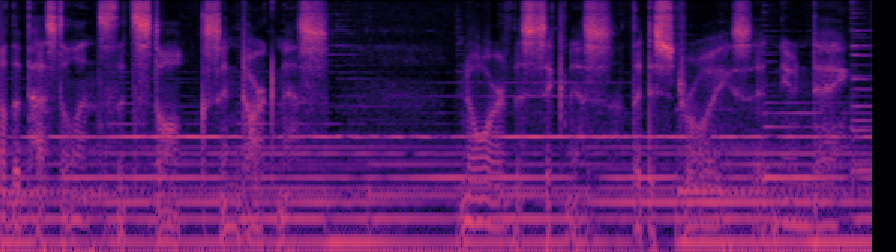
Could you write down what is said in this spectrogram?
of the pestilence that stalks in darkness, nor of the sickness that destroys at noonday.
